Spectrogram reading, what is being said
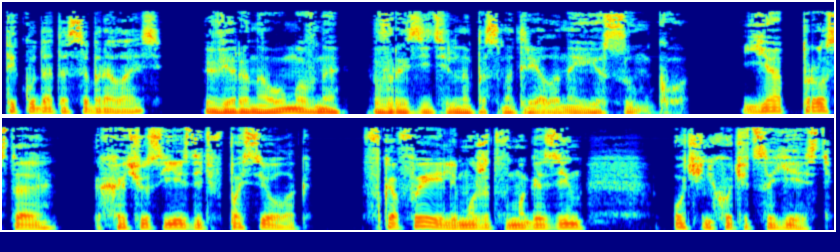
Ты куда-то собралась? Вера Наумовна выразительно посмотрела на ее сумку. Я просто хочу съездить в поселок. В кафе или, может, в магазин. Очень хочется есть.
